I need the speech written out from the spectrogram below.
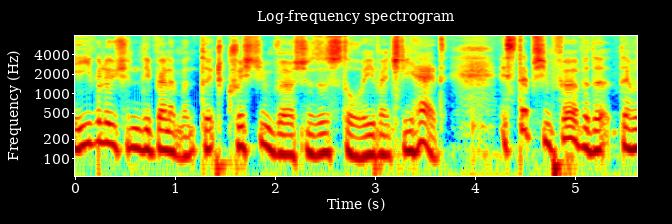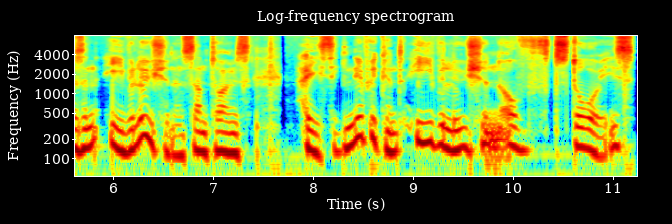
evolution and development that Christian versions of the story eventually had, establishing further that there was an evolution and sometimes a significant evolution of stories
